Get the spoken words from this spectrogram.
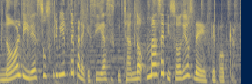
No olvides suscribirte para que sigas escuchando más episodios de este podcast.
